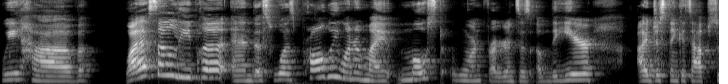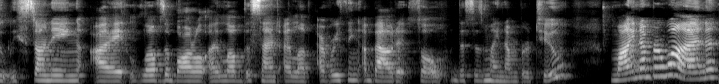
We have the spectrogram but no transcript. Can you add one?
we have YSL Libre, and this was probably one of my most worn fragrances of the year. I just think it's absolutely stunning. I love the bottle. I love the scent. I love everything about it. So this is my number two. My number one,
